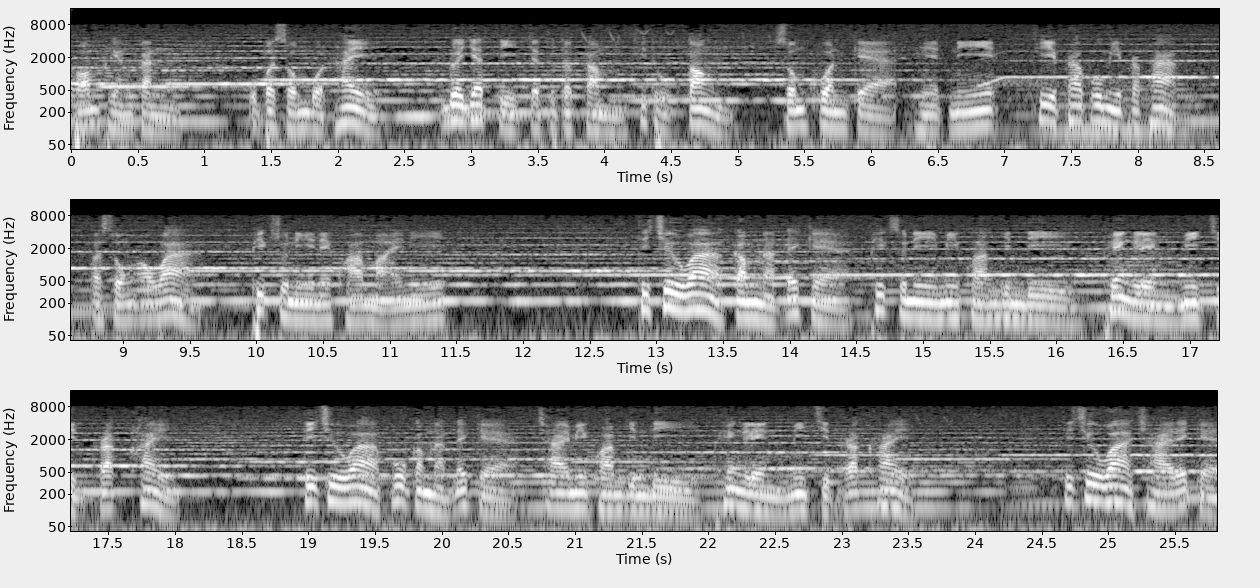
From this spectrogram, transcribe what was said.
พร้อมเพียงกัน อุปสมบทให้ด้วยยติจตุตกรรมที่ถูกต้อง สมควรแก่เหตุนี้ที่พระผู้มีพระภาคประสงค์เอาว่าภิกษุณีในความหมายนี้ ที่ชื่อว่ากำหนัดได้แก่ภิกษุณีมีความยินดี เพ่งเล็งมีจิตรักใคร่ที่ชื่อว่าผู้กำหนัดได้แก่ชายมีความยินดี เพ่งเล็งมีจิตรักใคร่ที่ชื่อว่าชายได้แก่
